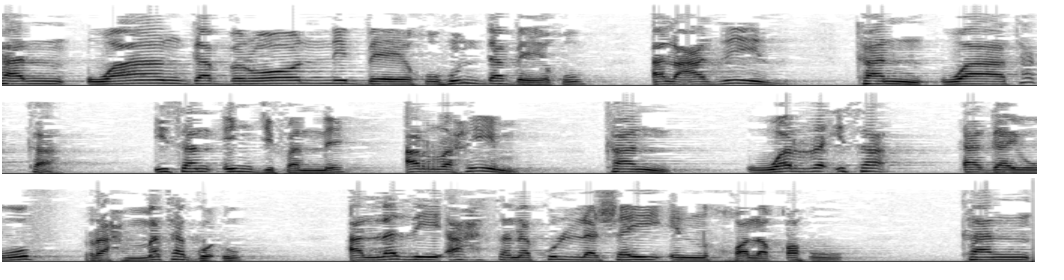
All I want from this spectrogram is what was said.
kan waan gabroonni beeku hunda beeku alcaziiz kan waa takka isan injifanne arrahiim kan warra isa dhagayuuf rahmata godhu alladhii axsana kulla shay'in khalaqahu kan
